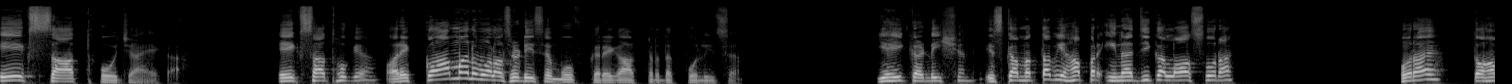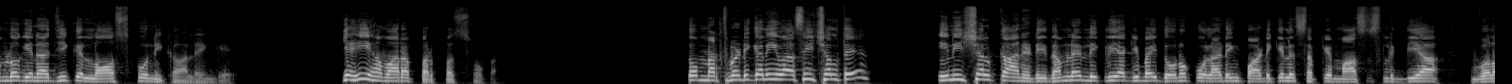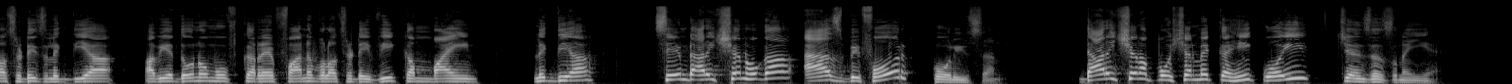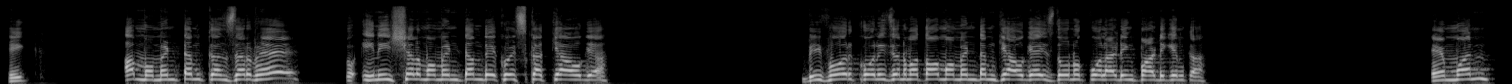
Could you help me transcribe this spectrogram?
एक साथ हो जाएगा एक साथ हो गया और एक कॉमन वेलोसिटी से मूव करेगा आफ्टर द कोलिशन यही कंडीशन इसका मतलब यहाँ पर एनर्जी का लॉस हो रहा है। हो रहा है? तो हम लोग एनर्जी के लॉस को निकालेंगे। यही हमारा पर्पस होगा। तो मैथमेटिकली वैसे ही चलते इनिशियल क्वांटिटी हमने लिख लिया कि भाई दोनों कोलाइडिंग पार्टिकल सबके मासेस लिख दिया वेलोसिटीज लिख दिया। अब ये दोनों मूव कर रहे फाइनल वेलोसिटी वी कंबाइन लिख दिया। सेम डायरेक्शन होगा as before collision direction of motion में कहीं कोई चेंजेस नहीं है। ठीक? अब मोमेंटम कंजर्व है तो इनिशियल मोमेंटम देखो इसका क्या हो गया। बिफोर कोलिजन बताओ मोमेंटम क्या हो गया इस दोनों कोलाइडिंग पार्टिकल का। M one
